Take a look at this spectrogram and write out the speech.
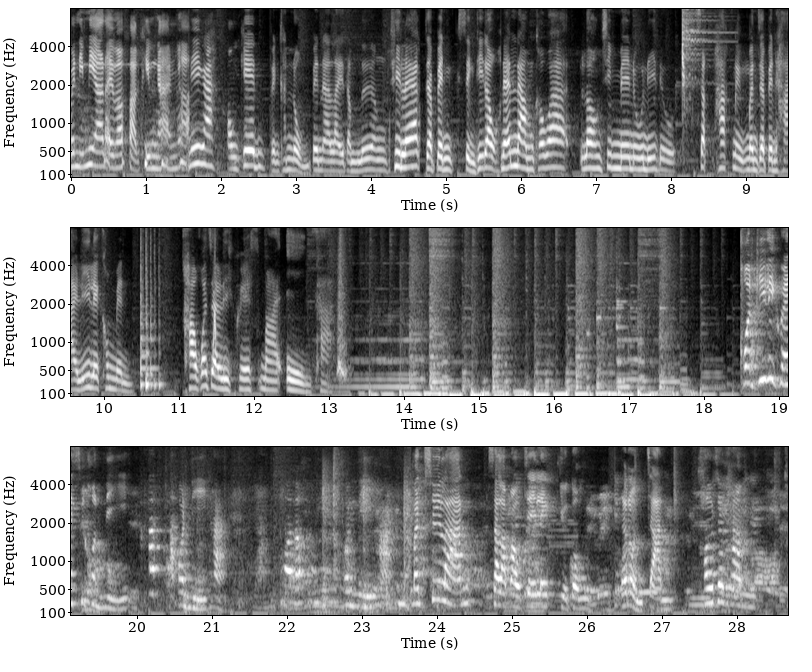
วันนี้มีอะไรมาฝากทีมงานไหมคะนี่ไงของกินเป็นขนมเป็นอะไรตำเรื่อง ทีแรกจะเป็นสิ่งที่เราแนะนำเขาว่าลองชิมเมนูนี้ดู สักพักหนึ่งมันจะเป็น highly recommend เขาก็จะ request มาเองค่ะ คนที่ request คือคนนี้ คนนี้ค่ะ คนนี้ค่ะ มันชื่อร้านซาลาเปาเจเล็กอยู่ตรงถนนจันทร์เขาจะทำข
